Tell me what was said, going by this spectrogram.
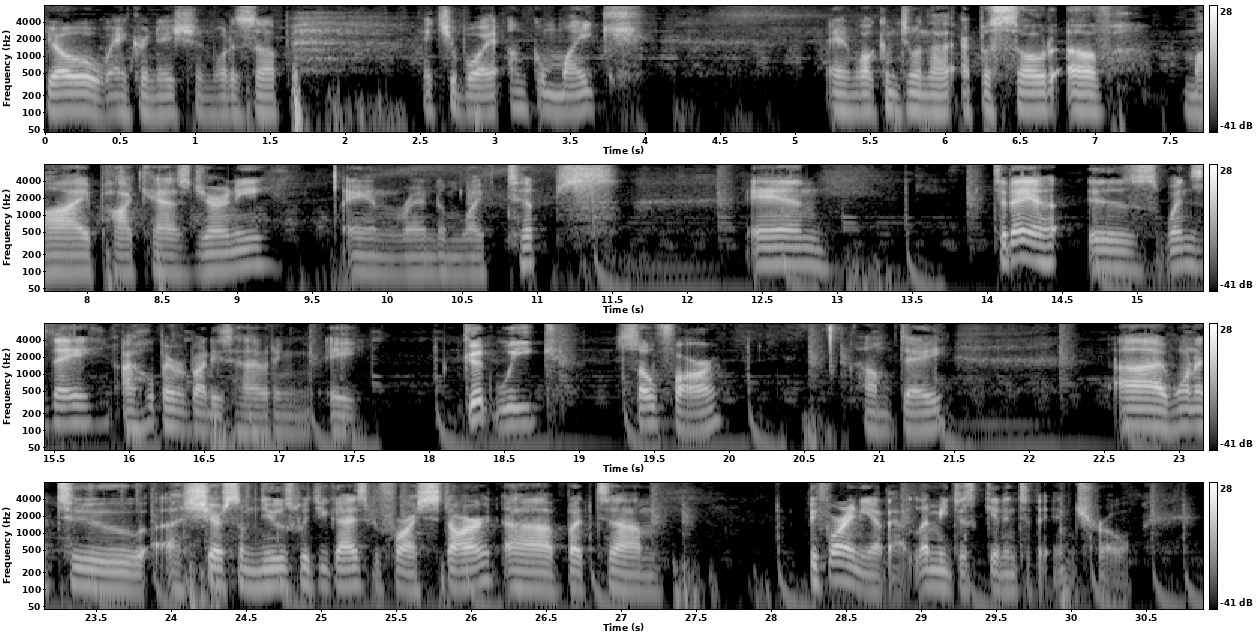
Yo, Anchor Nation, what is up? It's your boy, Uncle Mike, and welcome to another episode of my podcast journey and random life tips. And today is Wednesday. I hope everybody's having a good week so far. Hump day. Uh, I wanted to uh, share some news with you guys before I start, uh, but um, before any of that, let me just get into the intro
